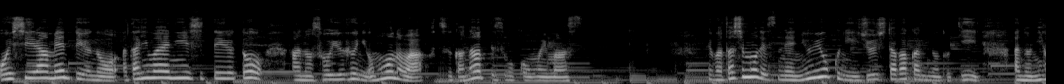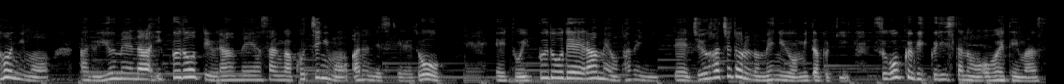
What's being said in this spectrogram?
美味しいラーメンっていうのを当たり前に知っているとあのそういうふうに思うのは普通かなってすごく思います。で私もですねニューヨークに移住したばかりの時あの日本にもある有名な一風堂っていうラーメン屋さんがこっちにもあるんですけれど、えーと、一風堂でラーメンを食べに行って18ドルのメニューを見た時すごくびっくりしたのを覚えています。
